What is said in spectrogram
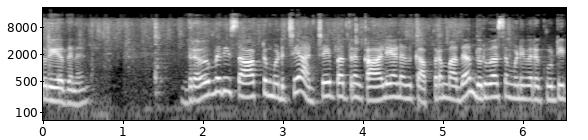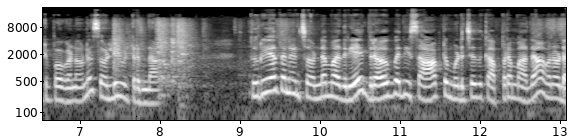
துரியோதனன். திரௌபதி சாப்பிட்டு முடிச்சு அட்சய பாத்திரம் காலியானதுக்கு அப்புறமா தான் துர்வாச முனிவரை கூட்டிகிட்டு போகணும்னு சொல்லி விட்டுருந்தான். துரியோதனன் சொன்ன மாதிரியே திரௌபதி சாப்பிட்டு முடிச்சதுக்கு அப்புறமா தான் அவனோட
